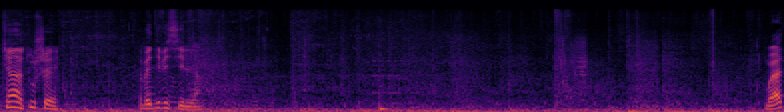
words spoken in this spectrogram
Tiens, touché. Ça va être difficile là. What?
